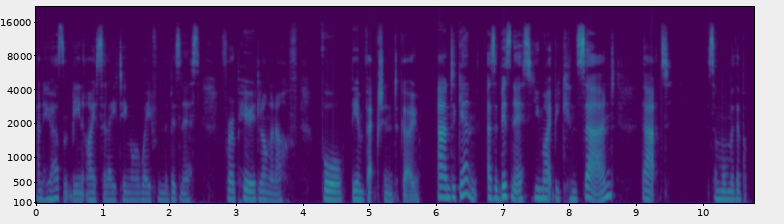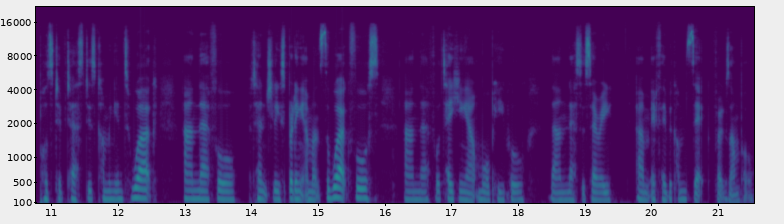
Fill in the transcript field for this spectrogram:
and who hasn't been isolating or away from the business for a period long enough for the infection to go. And again, as a business, you might be concerned that someone with a positive test is coming into work and therefore potentially spreading it amongst the workforce and therefore taking out more people than necessary um, if they become sick, for example.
